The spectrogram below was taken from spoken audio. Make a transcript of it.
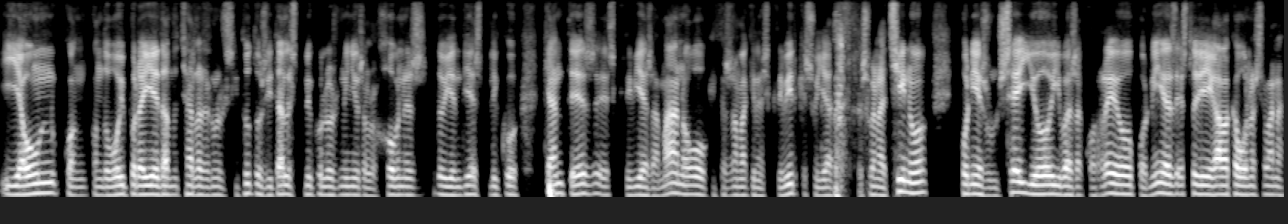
Y aún cuando, voy por ahí dando charlas en los institutos y tal, explico a los niños, a los jóvenes de hoy en día, explico que antes escribías a mano o quizás una máquina de escribir, que eso ya suena chino, ponías un sello, ibas a correo, ponías, esto llegaba a cabo una semana,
